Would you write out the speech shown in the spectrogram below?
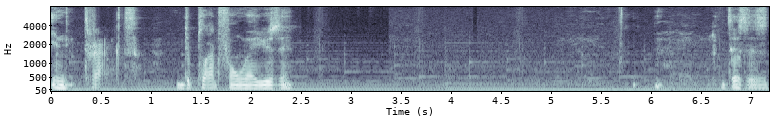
Intract the platform we're using. This is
